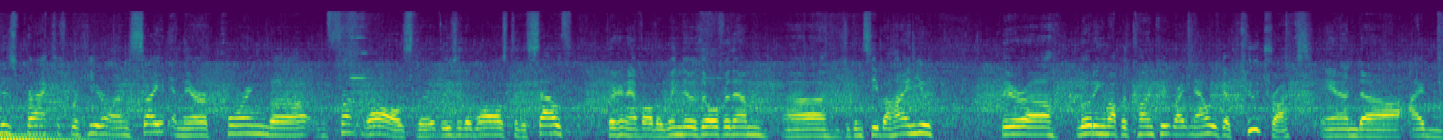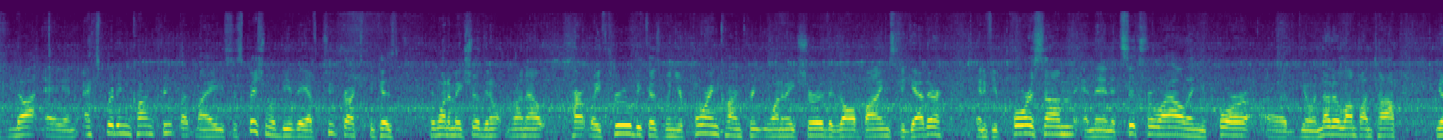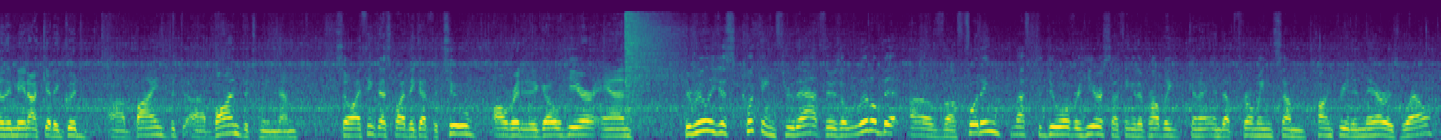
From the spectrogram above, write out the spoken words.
Rivers Praxis. We're here on site and they're pouring the, the front walls. The, these are the walls to the south. They're going to have all the windows over them. Uh, as you can see behind you, they're uh, loading them up with concrete right now. We've got two trucks, and uh, I'm not a, an expert in concrete, but my suspicion would be they have two trucks because they want to make sure they don't run out partway through because when you're pouring concrete, you want to make sure that it all binds together. And if you pour some and then it sits for a while, and you pour uh, you know another lump on top, you know they may not get a good uh, bind uh, bond between them. So I think that's why they got the two all ready to go here. And they're really just cooking through that. There's a little bit of uh, footing left to do over here, so I think they're probably going to end up throwing some concrete in there as well.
